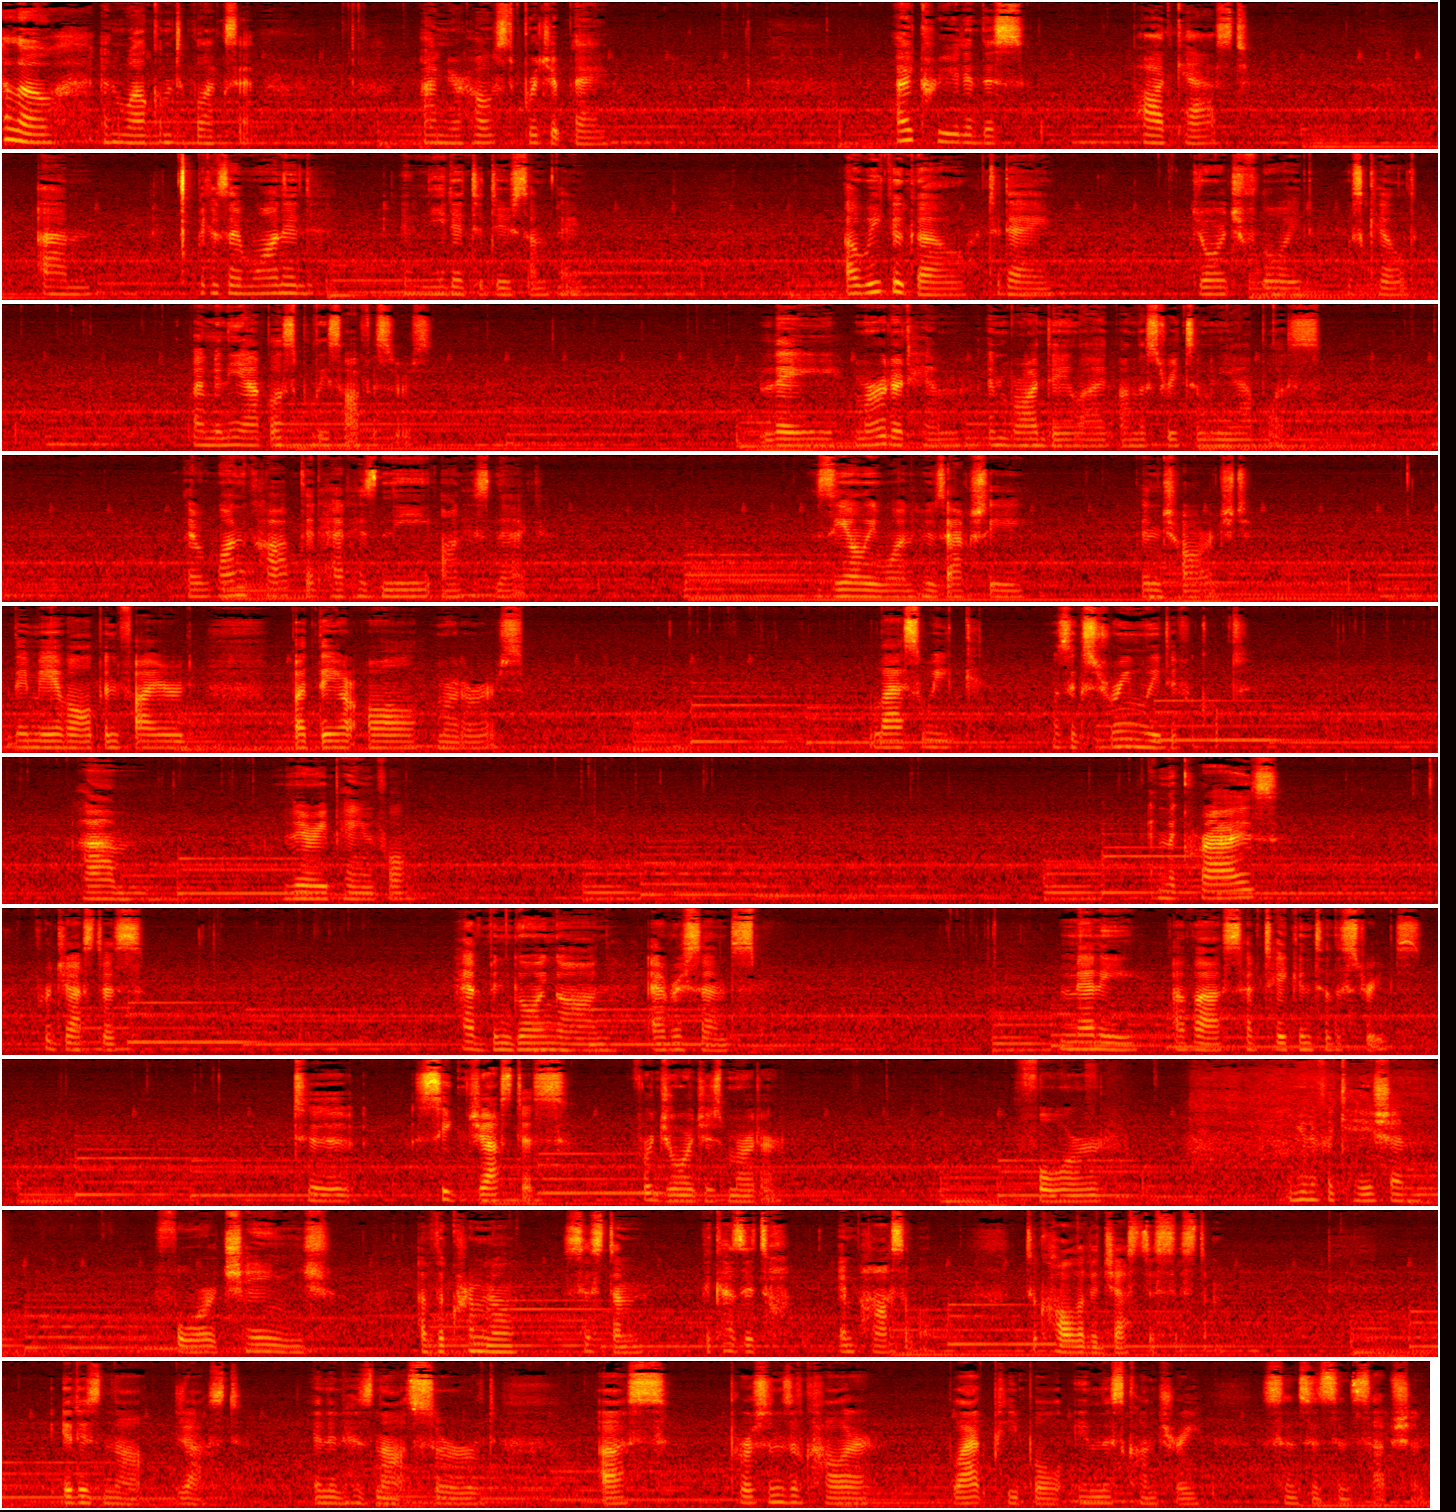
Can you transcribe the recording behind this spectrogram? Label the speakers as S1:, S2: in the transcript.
S1: Hello, and welcome to Blexit. I'm your host, Bridget Bay. I created this podcast um, because I wanted and needed to do something. A week ago today, George Floyd was killed by Minneapolis police officers. They murdered him in broad daylight on the streets of Minneapolis. There one cop that had his knee on his neck is the only one who's actually been charged. They may have all been fired, but they are all murderers. Last week was extremely difficult, um, very painful. And the cries for justice have been going on ever since. Many of us have taken to the streets to seek justice for George's murder, for unification, for change of the criminal system, because it's impossible to call it a justice system. It is not just, and it has not served us, persons of color, black people in this country, since its inception.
